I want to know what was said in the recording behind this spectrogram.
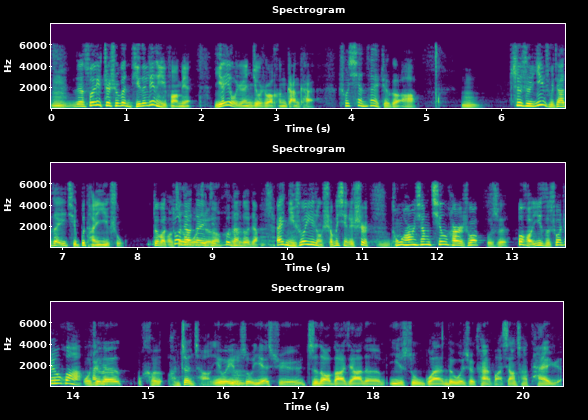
嗯，那所以这是问题的另一方面。也有人就说很感慨，说现在这个啊，嗯，就是艺术家在一起不谈艺术。对吧？作家在一起不谈作家，哎，你说一种什么心理？是同行相轻，还是说不是不好意思说真话？我觉得很很正常，因为有时候也许知道大家的艺术观、对文学看法相差太远，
